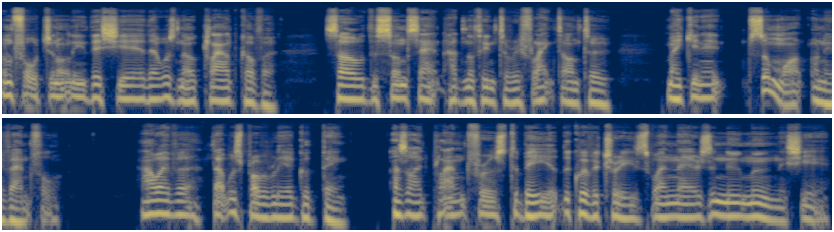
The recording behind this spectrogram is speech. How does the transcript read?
Unfortunately, this year there was no cloud cover, so the sunset had nothing to reflect onto, making it somewhat uneventful. However, that was probably a good thing, as I'd planned for us to be at the Quiver Trees when there's a new moon this year,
